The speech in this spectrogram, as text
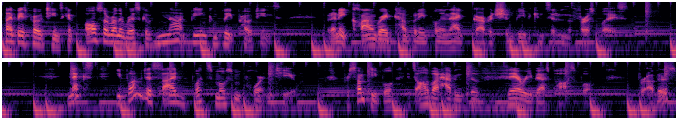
Plant based proteins can also run the risk of not being complete proteins, but any clown grade company pulling that garbage shouldn't be considered in the first place. Next, you'd want to decide what's most important to you. For some people, it's all about having the very best possible. For others,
